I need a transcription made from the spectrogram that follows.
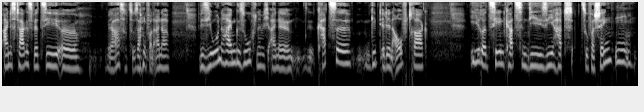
eines Tages wird sie äh, ja sozusagen von einer Vision heimgesucht, nämlich eine Katze gibt ihr den Auftrag, ihre zehn Katzen, die sie hat, zu verschenken.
